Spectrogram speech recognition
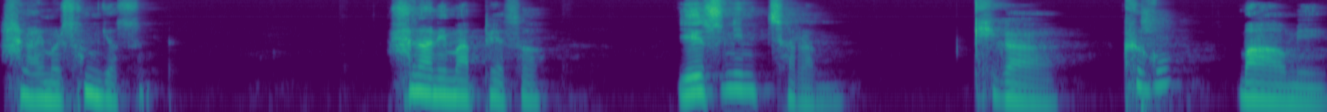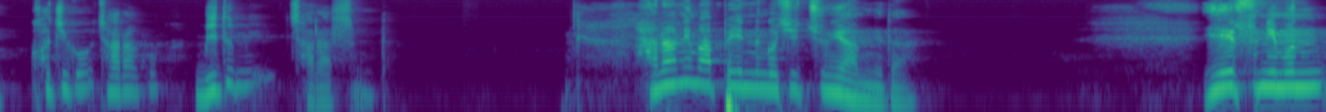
하나님을 섬겼습니다. 하나님 앞에서 예수님처럼 키가 크고 마음이 커지고 자라고 믿음이 자랐습니다. 하나님 앞에 있는 것이 중요합니다. 예수님은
